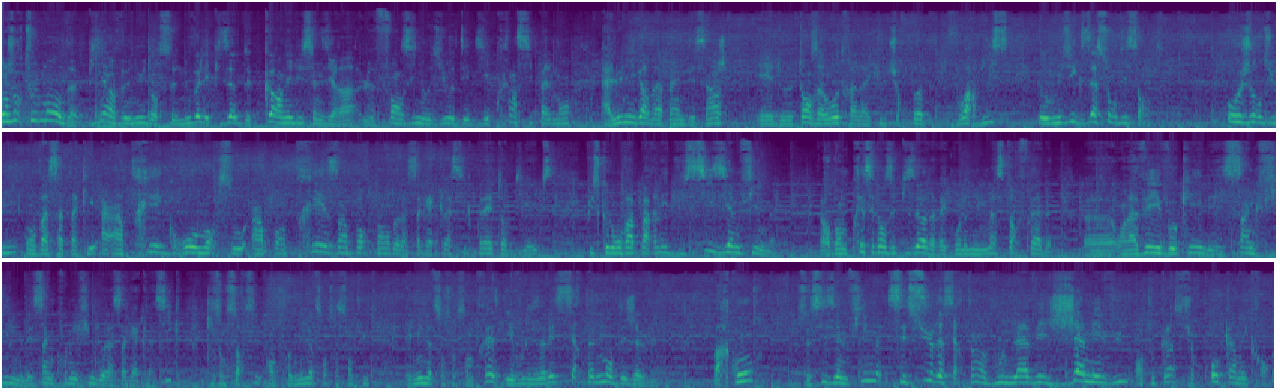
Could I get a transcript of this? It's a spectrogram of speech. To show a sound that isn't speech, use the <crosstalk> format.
Bonjour tout le monde, bienvenue dans ce nouvel épisode de Cornelius Enzira, le fanzine audio dédié principalement à l'univers de la planète des singes et de temps à autre à la culture pop, voire bis, et aux musiques assourdissantes. Aujourd'hui, on va s'attaquer à un très gros morceau, un pan très important de la saga classique Planet of the Apes, puisque l'on va parler du sixième film, alors dans de précédents épisodes avec mon ami Master Fred, euh, on avait évoqué les cinq films, les cinq premiers films de la saga classique qui sont sortis entre 1968 et 1973 et vous les avez certainement déjà vus. Par contre, ce sixième film, c'est sûr et certain, vous ne l'avez jamais vu, en tout cas sur aucun écran.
